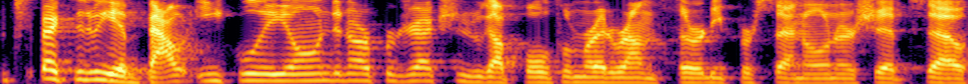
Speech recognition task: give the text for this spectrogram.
expected to be about equally owned in our projections. We got both of them right around 30% ownership. So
